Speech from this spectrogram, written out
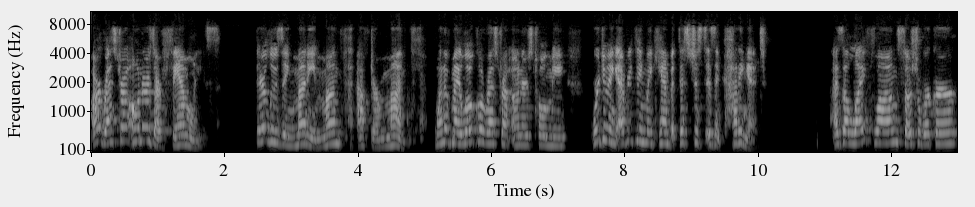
Our restaurant owners are families. They're losing money month after month. One of my local restaurant owners told me, We're doing everything we can, but this just isn't cutting it. As a lifelong social worker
